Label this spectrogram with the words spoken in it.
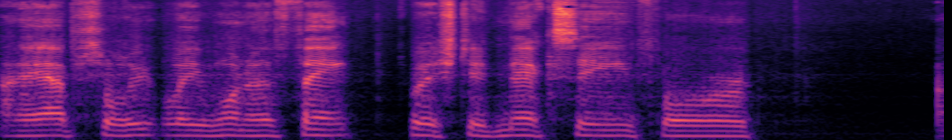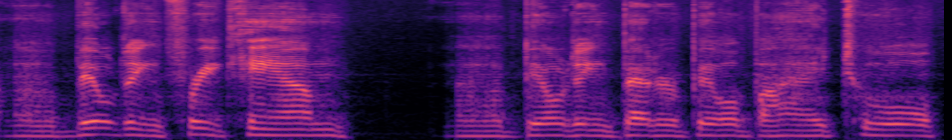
I absolutely want to thank TwistedMexi for uh, building FreeCam, uh, building Better BuildBuy tool,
